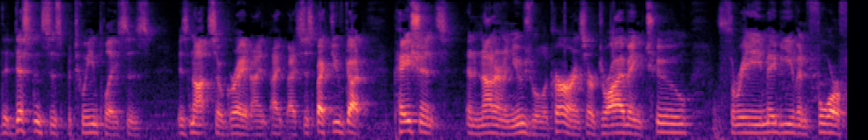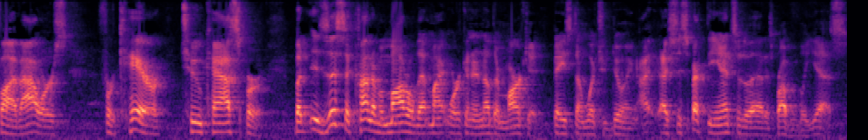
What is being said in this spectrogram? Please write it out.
the distances between places is not so great. I, I, I suspect you've got patients, and not an unusual occurrence, are driving two, three, maybe even four or five hours for care to Casper but is this a kind of a model that might work in another market based on what you're doing? I, I, suspect the answer to that is probably yes.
